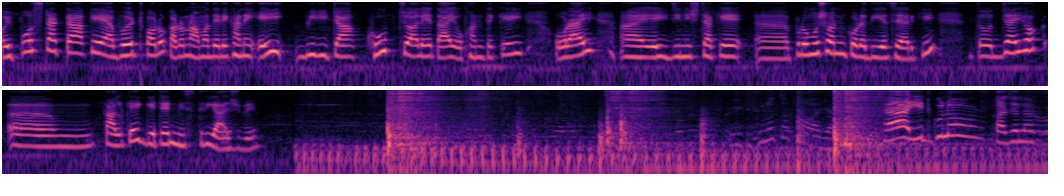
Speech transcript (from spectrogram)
ওই পোস্টারটাকে অ্যাভয়েড করো। কারণ আমাদের এখানে এই বিড়িটা খুব চলে, তাই ওখান থেকেই ওরাই এই জিনিসটাকে প্রমোশন করে দিয়েছে আর কি। তো যাই হোক কালকেই কালকেই গেটের মিস্ত্রি আসবে। হ্যাঁ ইটগুলো কাজে লাগবে।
